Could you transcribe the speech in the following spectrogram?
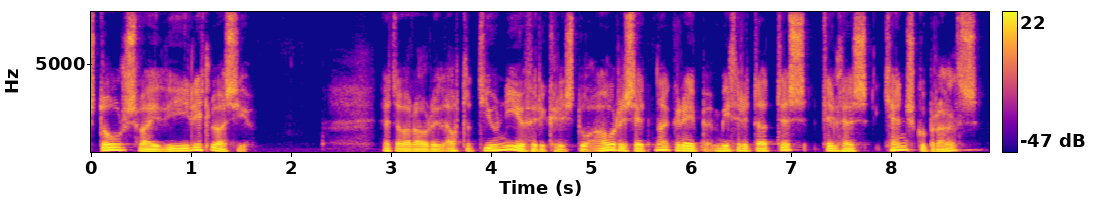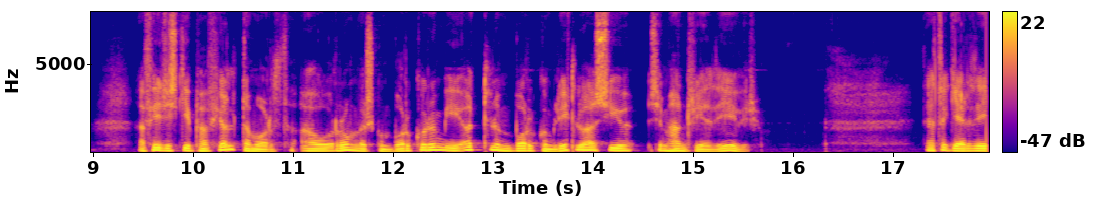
stór svæði í Littluasíu. Þetta var árið 809 fyrir Krist og árið setna greip Mithridates til þess kennskubragðs að fyrirskipa fjöldamorð á rómverskum borgurum í öllum borgum Littluasíu sem hann réði yfir. Þetta gerði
